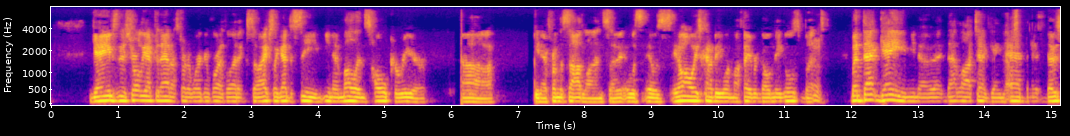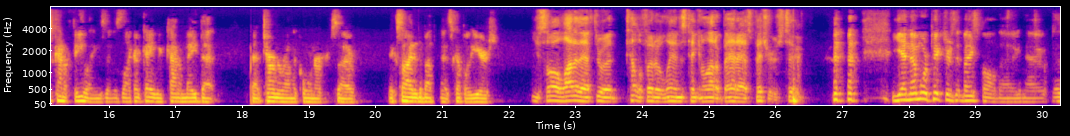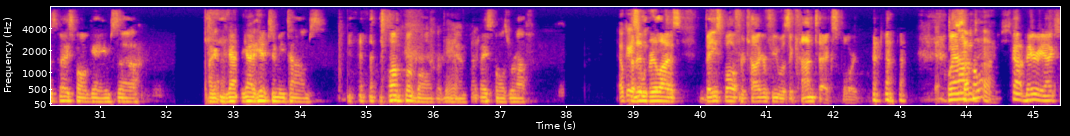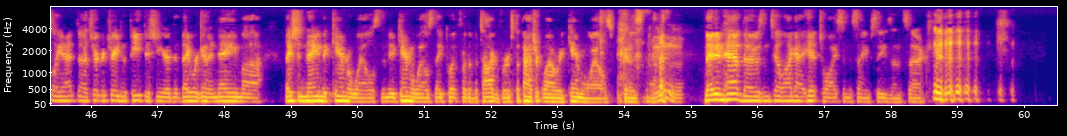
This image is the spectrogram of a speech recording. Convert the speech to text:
games. And then shortly after that, I started working for athletics, so I actually got to see you know Mullens' whole career, uh, you know, from the sidelines. So it was it was it'll always kind of be one of my favorite Golden Eagles, but. Hmm. But that game, you know, that, that La Tech game had th- those kind of feelings. It was like, okay, we kind of made that, that turn around the corner. So excited about the next couple of years. You saw a lot of that through a telephoto lens, taking a lot of badass pictures too. yeah, no more pictures at baseball though. You know, those baseball games, uh, I, I got, got hit too many times. Love football, but man, that baseball's rough. Okay, I so didn't realize baseball photography was a contact sport. Well, I told Scott Berry actually at uh, Trick or Treat to the Pete this year that they were going to name, uh, they should name the camera wells, the new camera wells they put for the photographers, the Patrick Lowry camera wells, because uh, Ooh. They didn't have those until I got hit twice in the same season. So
